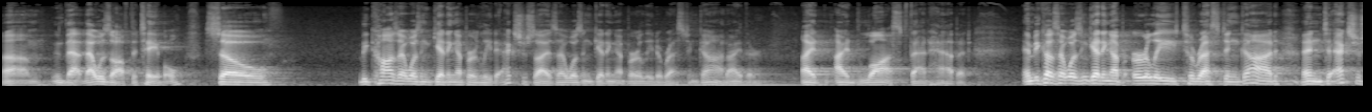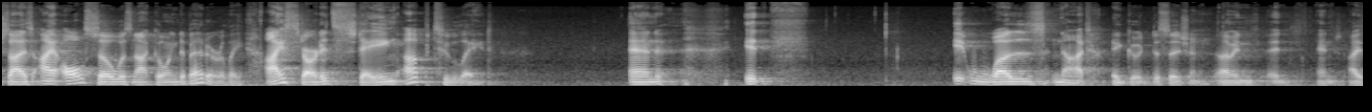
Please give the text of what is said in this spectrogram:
Um, that, that was off the table. So, because I wasn't getting up early to exercise, I wasn't getting up early to rest in God either. I'd, I'd lost that habit. And because I wasn't getting up early to rest in God and to exercise, I also was not going to bed early. I started staying up too late. And it, it was not a good decision. I mean, it, and I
